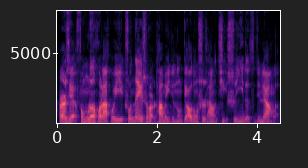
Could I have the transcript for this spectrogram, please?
而且冯仑后来回忆说，那时候他们已经能调动市场几十亿的资金量了。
